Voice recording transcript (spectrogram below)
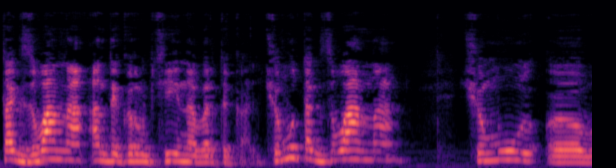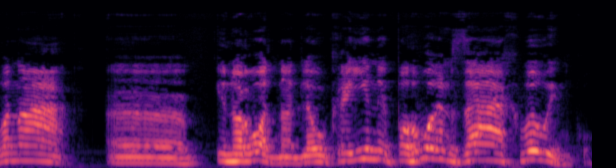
так звана антикорупційна вертикаль. Чому так звана? Чому е, вона е, інородна для України? Поговоримо за хвилинку.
